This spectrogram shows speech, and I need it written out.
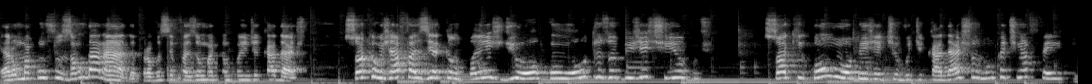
Era uma confusão danada para você fazer uma campanha de cadastro. Só que eu já fazia campanhas de com outros objetivos. Só que com o objetivo de cadastro eu nunca tinha feito.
